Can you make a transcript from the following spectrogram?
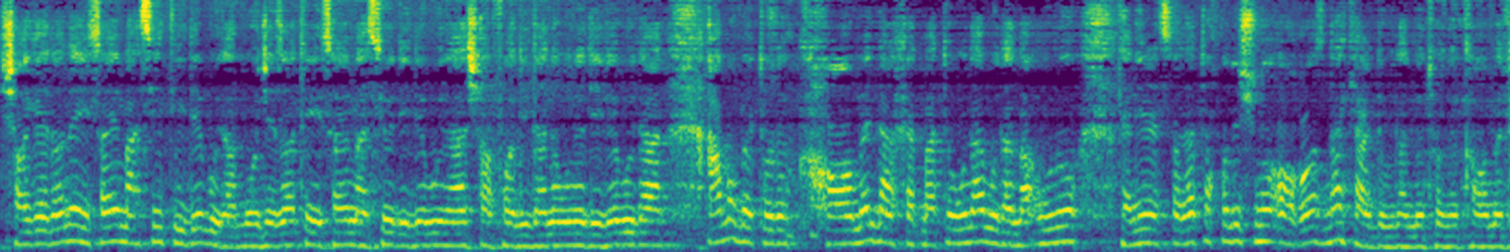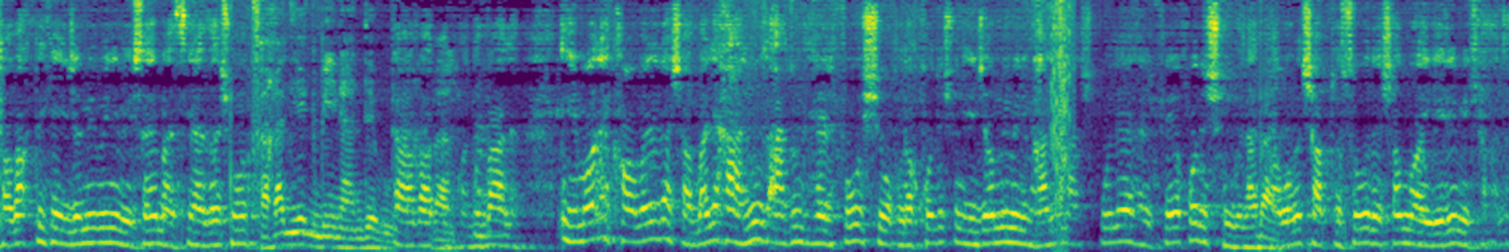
شاگردان عیسی مسیح دیده بودن. معجزات عیسی مسیح رو دیده بودن. شفا دیدن اون رو دیده بودن. اما به طور کامل در خدمت اون نبودن و اون رو یعنی رسالت خودشون رو آغاز نکرده بودن به طور کامل. تا وقتی که اینجا می‌بینیم عیسی مسیح ازشون فقط یک بیننده بود. دعوت بله. می‌کنه. بله. ایمان کامل داشتن. ولی هنوز از اون حرفه و شغل خودشون اینجا می‌بینیم. هنوز مشغول حرفه خودشون بودن. بله. تمام شب تا صبح داشتن ماهیگیری می‌کردن.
